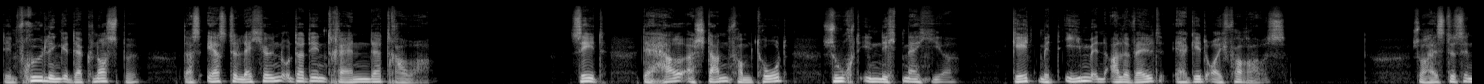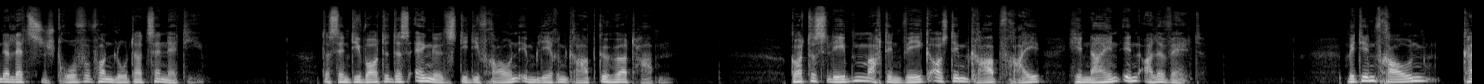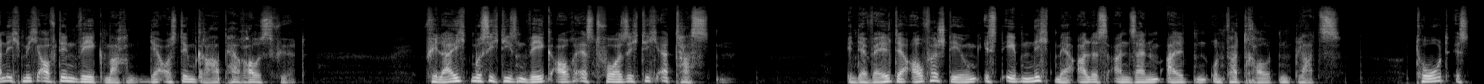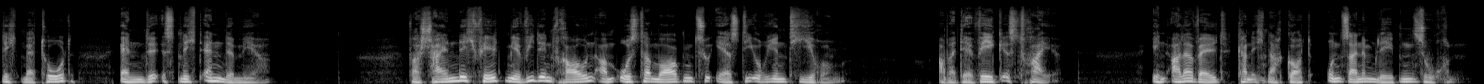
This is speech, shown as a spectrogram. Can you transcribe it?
den Frühling in der Knospe, das erste Lächeln unter den Tränen der Trauer. Seht, der Herr erstand vom Tod, sucht ihn nicht mehr hier. Geht mit ihm in alle Welt, er geht euch voraus. So heißt es in der letzten Strophe von Lothar Zenetti. Das sind die Worte des Engels, die die Frauen im leeren Grab gehört haben. Gottes Leben macht den Weg aus dem Grab frei hinein in alle Welt. Mit den Frauen kann ich mich auf den Weg machen, der aus dem Grab herausführt. Vielleicht muss ich diesen Weg auch erst vorsichtig ertasten. In der Welt der Auferstehung ist eben nicht mehr alles an seinem alten und vertrauten Platz. Tod ist nicht mehr Tod, Ende ist nicht Ende mehr. Wahrscheinlich fehlt mir wie den Frauen am Ostermorgen zuerst die Orientierung. Aber der Weg ist frei. In aller Welt kann ich nach Gott und seinem Leben suchen.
